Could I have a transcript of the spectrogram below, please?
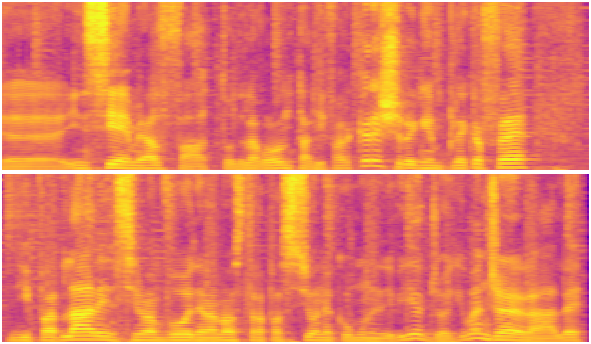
eh, insieme al fatto della volontà di far crescere Gameplay Café, di parlare insieme a voi della nostra passione comune dei videogiochi, ma in generale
